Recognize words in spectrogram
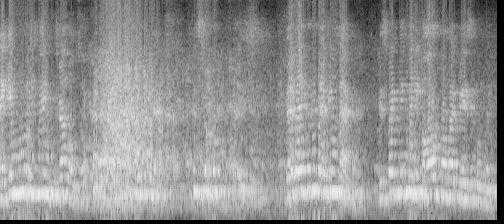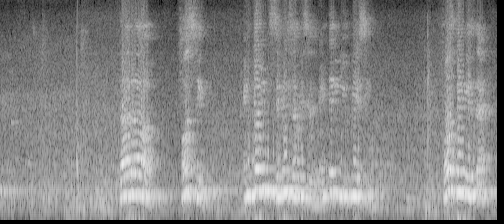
I came to know his name Hushar also. so then I couldn't refuse that, despite being very far off from my place in Mumbai. The first thing, entering civil services, entering UPSC. First thing is that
